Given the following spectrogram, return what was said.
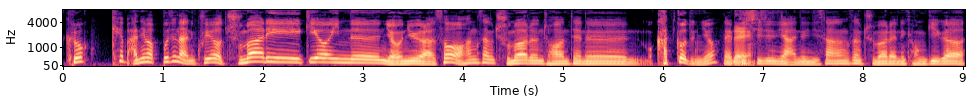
그렇게 많이 바쁘진 않고요. 주말이 끼어 있는 연휴라서 항상 주말은 저한테는 뭐 같거든요. 네, 네. 비시즌이 아닌 이상 항상 주말에는 경기가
